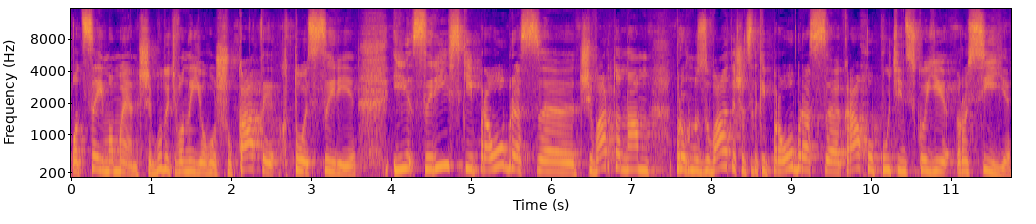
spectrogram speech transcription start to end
оцей момент? Чи будуть вони його шукати? Хтось з Сирії? І сирійський прообраз, е, чи варто нам прогнозувати, що це такий прообраз е, краху путінської Росії?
